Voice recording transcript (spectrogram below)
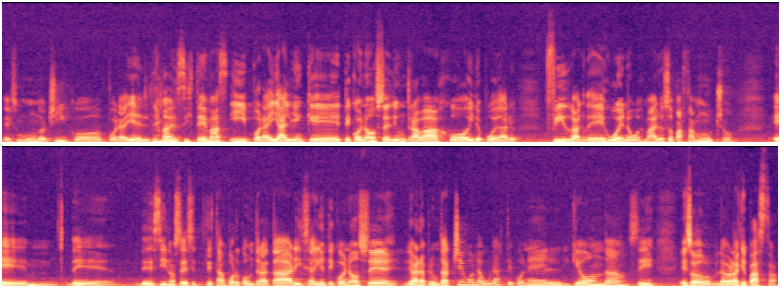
es, un mundo chico, por ahí el tema de sistemas, y por ahí alguien que te conoce de un trabajo y le puede dar feedback de es bueno o es malo, eso pasa mucho. Em, de, de decir, no sé, si te está por contratar y si alguien te conoce, le van a preguntar, che, vos laburaste con él, ¿y qué onda? ¿Sí? Eso la verdad que pasa.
